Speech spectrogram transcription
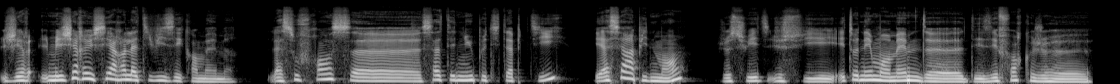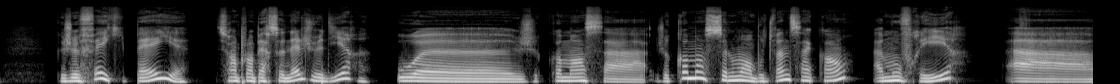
j'ai, mais j'ai réussi à relativiser quand même. La souffrance euh, s'atténue petit à petit et assez rapidement. Je suis, je suis étonnée moi-même de, des efforts que je, que je fais et qui payent sur un plan personnel, je veux dire, où euh, je commence à, je commence seulement au bout de 25 ans à m'ouvrir, à,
